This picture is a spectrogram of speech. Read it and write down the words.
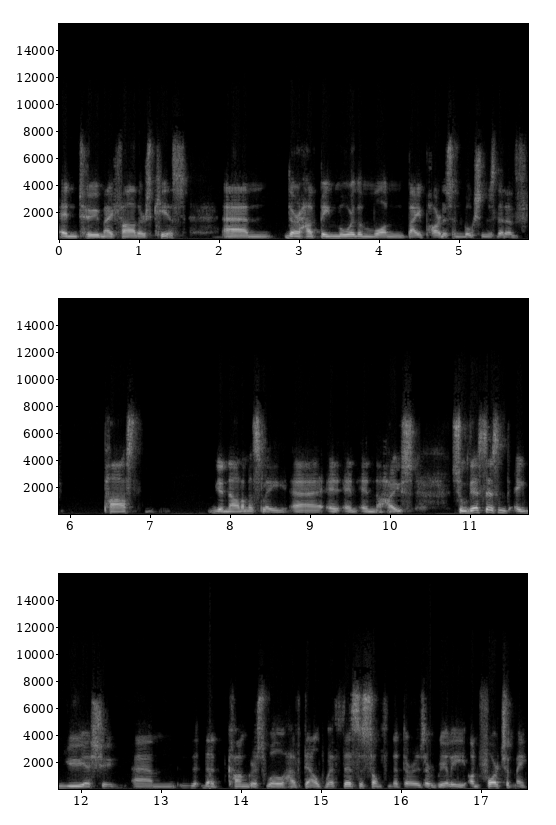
into my father's case. Um, there have been more than one bipartisan motions that have passed unanimously uh, in in the House. So this isn't a new issue um, that, that Congress will have dealt with. This is something that there is a really, unfortunately,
